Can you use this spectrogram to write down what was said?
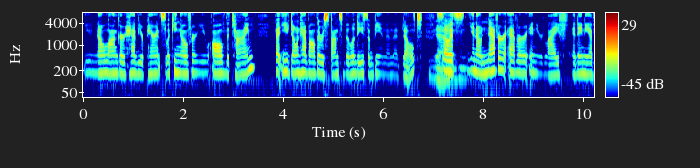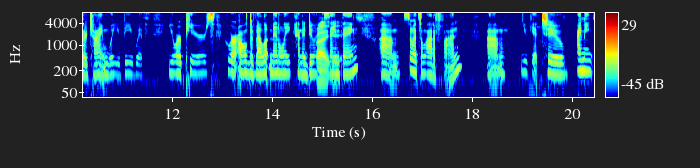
you no longer have your parents looking over you all the time, but you don't have all the responsibilities of being an adult. Yeah. So it's, you know, never ever in your life at any other time will you be with your peers who are all developmentally kind of doing the same yeah. thing. Um, so it's a lot of fun. Um, you get to, I mean,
